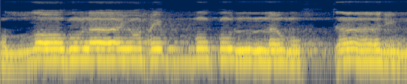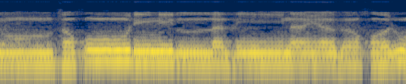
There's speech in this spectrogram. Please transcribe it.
وَاللَّهُ لَا يُحِبُّ كُلَّ مُخْتَالٍ فَخُورٍ الَّذِينَ يَبْخَلُونَ.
